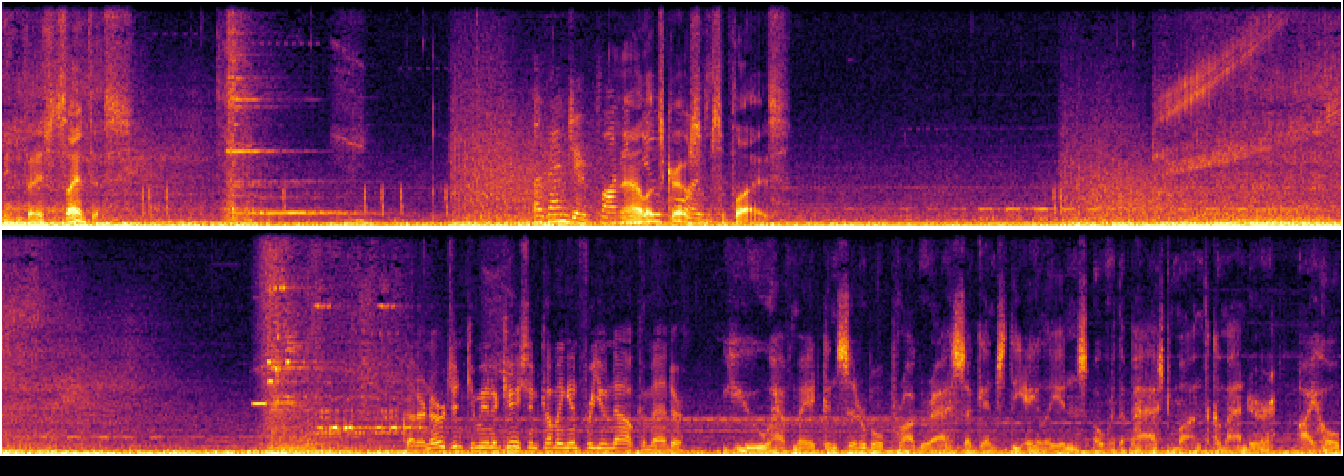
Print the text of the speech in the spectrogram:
need to finish the scientist. Avenger plotting Now let's grab course. some supplies. Got a Urgent communication coming in for you now, Commander. You have made considerable progress against the aliens over the past month, Commander. I hope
